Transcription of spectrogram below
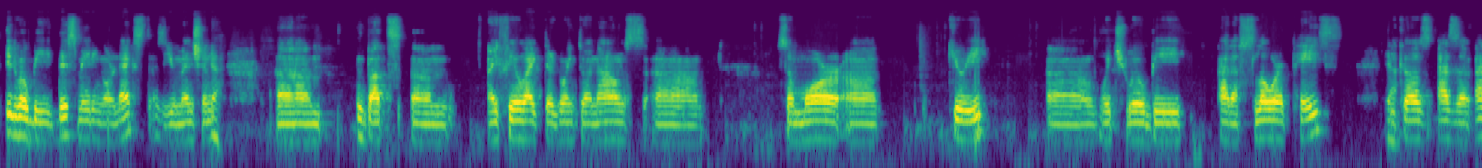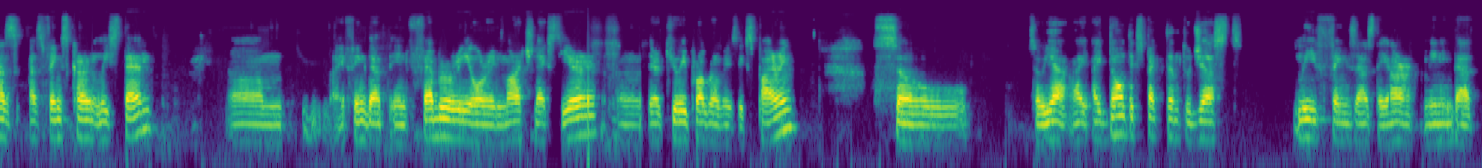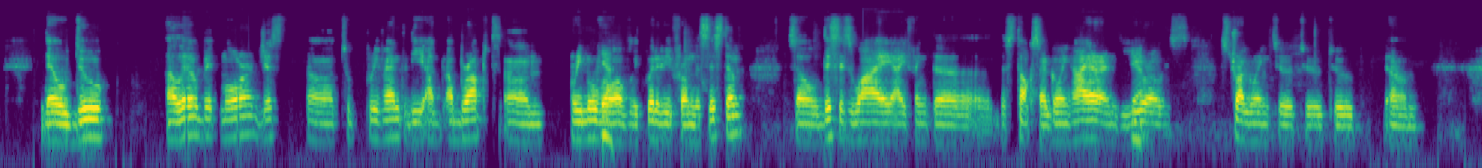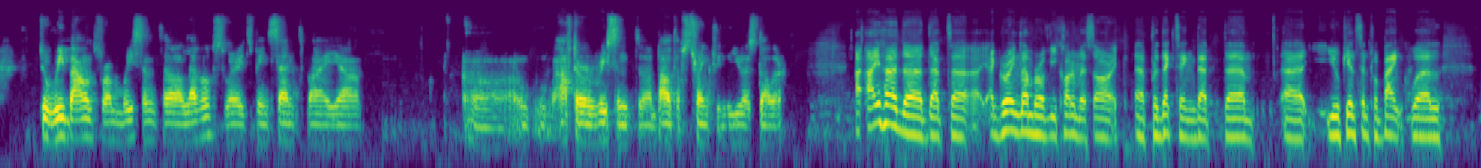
it will be this meeting or next, as you mentioned. Yeah. Um, but um, I feel like they're going to announce uh, some more uh, QE, uh, which will be at a slower pace. Yeah. Because as a, as as things currently stand, um, I think that in February or in March next year, uh, their QE program is expiring. So, so yeah, I, I don't expect them to just leave things as they are, meaning that they'll do a little bit more just uh, to prevent the abrupt um, removal yeah. of liquidity from the system so this is why I think the the stocks are going higher and the yeah. euro is struggling to to to um, to rebound from recent uh, levels where it's been sent by uh, uh, after a recent uh, bout of strength in the US dollar. I heard uh, that uh, a growing number of economists are predicting that the um, European Central Bank will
